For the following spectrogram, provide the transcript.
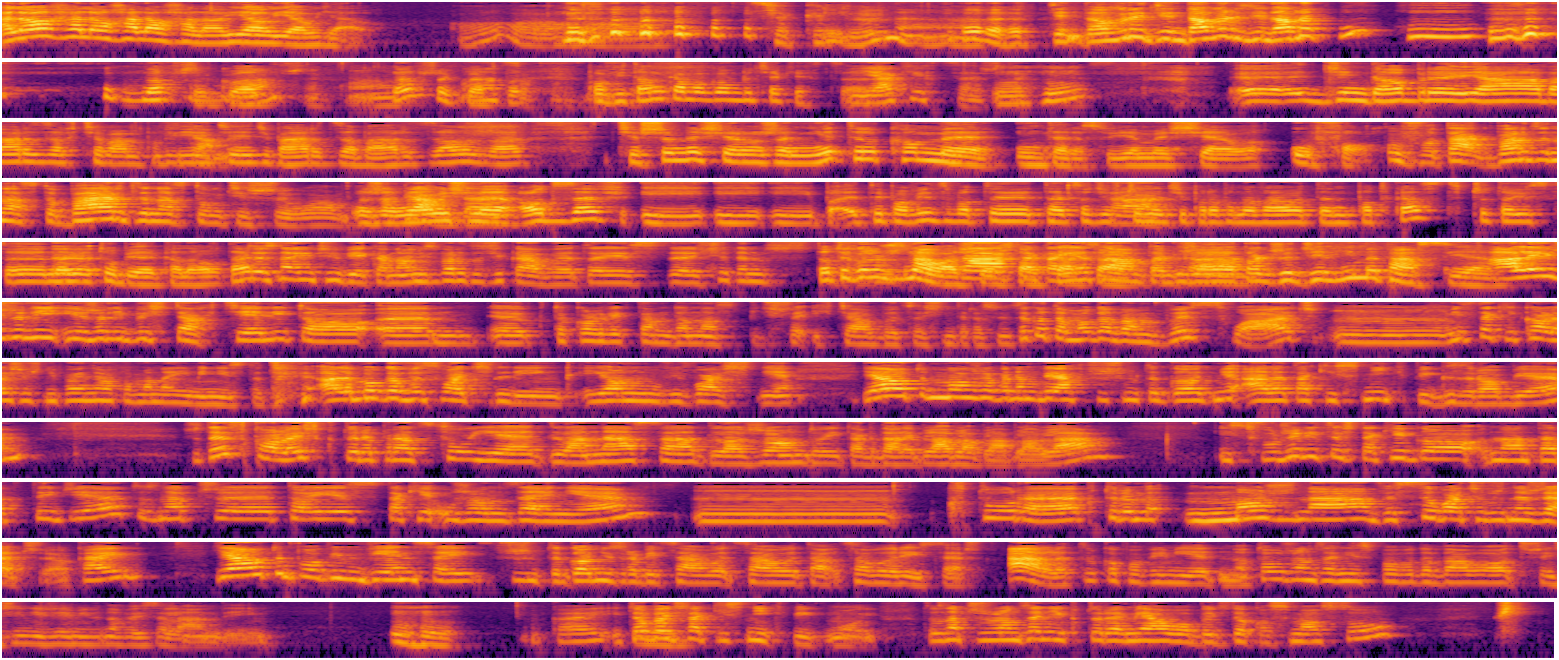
Halo, halo, halo, halo, yo, yo, yo. O, czekeluna. Dzień dobry, dzień dobry, dzień dobry. Uhu. Na przykład. Na przykład. Na przykład. Po, powitanka mogą być jakie chcę. Jakie chcesz, tak Mhm. E, Dzień dobry, ja bardzo chciałam powiedzieć, bardzo, bardzo, że cieszymy się, że nie tylko my interesujemy się UFO. UFO, tak, bardzo nas to, bardzo nas to ucieszyło. Że Naprawdę. miałyśmy odzew i, i, i ty powiedz, bo ty, te co dziewczyny Tak. ci proponowały ten podcast, czy to jest e, na E, YouTubie kanał, tak? To jest na YouTubie kanał, on jest bardzo ciekawy. To jest e, 7... To ty go już znałaś tak, też, tak, tak, tak, ja tak, znam ten Także, także dzielimy pasję. Ale jeżeli, jeżeli byście chcieli, to e, ktokolwiek tam do nas pisze i chciałby coś interesującego, to mogę Wam wysłać. Mm, jest taki koleś, już nie pamiętam jak ma na imię niestety, ale mogę wysłać link i on mówi właśnie, ja o tym może będę mówiła w przyszłym tygodniu, ale taki sneak peek zrobię, że to jest koleś, który pracuje dla NASA, dla rządu i tak dalej, bla, bla, bla, bla, bla. I stworzyli coś takiego na Antarktydzie, to znaczy to jest takie urządzenie, mm, które, którym można wysyłać różne rzeczy, ok? Ja o tym powiem więcej w przyszłym tygodniu, zrobię cały, cały, ta, cały research, ale tylko powiem jedno. To urządzenie spowodowało trzęsienie ziemi w Nowej Zelandii. Mhm. Okay? I to będzie taki sneak peek mój. To znaczy urządzenie, które miało być do kosmosu,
